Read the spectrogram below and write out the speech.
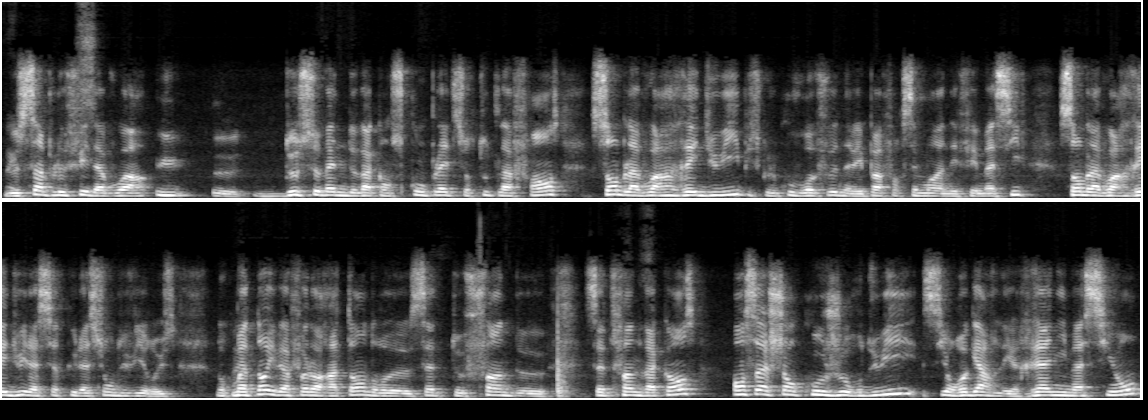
le simple fait d'avoir eu deux semaines de vacances complètes sur toute la France semble avoir réduit, puisque le couvre-feu n'avait pas forcément un effet massif, semble avoir réduit la circulation du virus. Donc maintenant, il va falloir attendre cette fin de, cette fin de vacances en sachant qu'aujourd'hui, si on regarde les réanimations,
